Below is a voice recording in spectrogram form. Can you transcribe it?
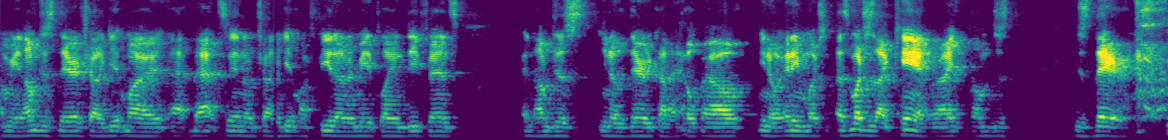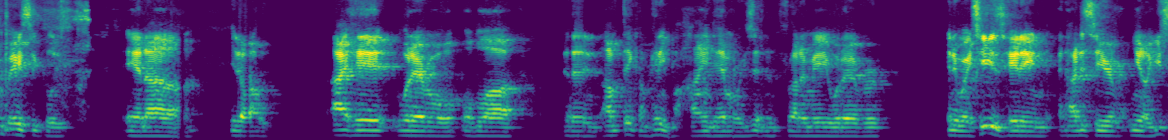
I mean, I'm just there trying to get my at bats in. I'm trying to get my feet under me playing defense, and I'm just you know there to kind of help out, you know, any much as much as I can, right? I'm just just there basically, and um, you know, I hit whatever, blah blah. blah and then I'm think I'm hitting behind him or he's hitting in front of me, whatever. Anyways, he's hitting, and I just hear, you know, you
